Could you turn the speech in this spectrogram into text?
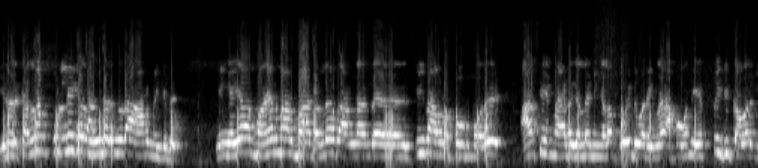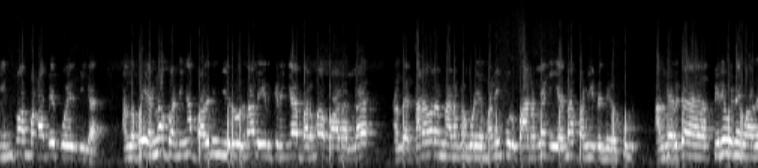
இதற்கெல்லாம் புள்ளிகள் அங்க இருந்து தான் ஆரம்பிக்குது. நீங்க ஏன் மயன்மார் பார்டர்ல அங்க அந்த சீனாவுல போகும்போது ஆசியன் நாடுகள்ல நீங்க எல்லாம் போயிட்டு வரீங்களா அப்போ வந்து எஸ்பிஜி கவருக்கு இன்ஃபார்ம் பண்ணாமே போயிருக்கீங்க. அங்க போய் என்ன பண்ணீங்க? பதினஞ்சு இருபது நாள் இருக்கிறீங்க பர்மா பார்டர்ல அந்த கலவரம் நடக்கக்கூடிய மணிப்பூர் பார்டர்ல நீங்க என்ன பண்ணிட்டு இருந்தீங்க? அங்க இருக்க பிரிவினைவாத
